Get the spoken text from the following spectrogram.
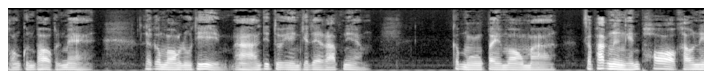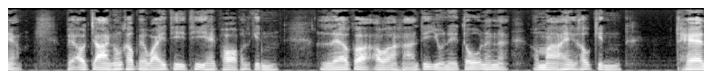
ของคุณพ่อคุณแม่ แล้วก็มองดูที่อาหารที่ตัวเองจะได้รับเนี่ย ก็มองไปมองมาสักพักหนึ่งเห็นพ่อเขาเนี่ย ไปเอาจานของเขาไปไว้ที่ที่ให้พ่อเขากิน แล้วก็เอาอาหารที่อยู่ในโต๊ะนั้นนะ่ะ เอามาให้เขากินแทน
